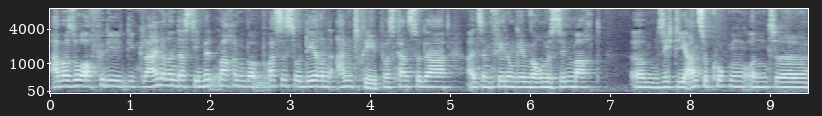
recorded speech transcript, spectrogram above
aber so auch für die, die kleineren, dass die mitmachen. Was ist so deren Antrieb? Was kannst du da als Empfehlung geben, warum es Sinn macht, ähm, sich die anzugucken und äh,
